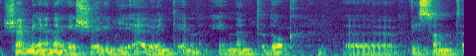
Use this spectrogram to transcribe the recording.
semmilyen egészségügyi előnyt én, én nem tudok, viszont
